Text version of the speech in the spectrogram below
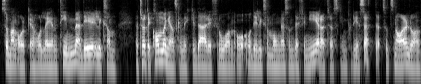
som man orkar hålla i en timme. Det är liksom, jag tror att det kommer ganska mycket därifrån och, och det är liksom många som definierar tröskeln på det sättet. Så snarare då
